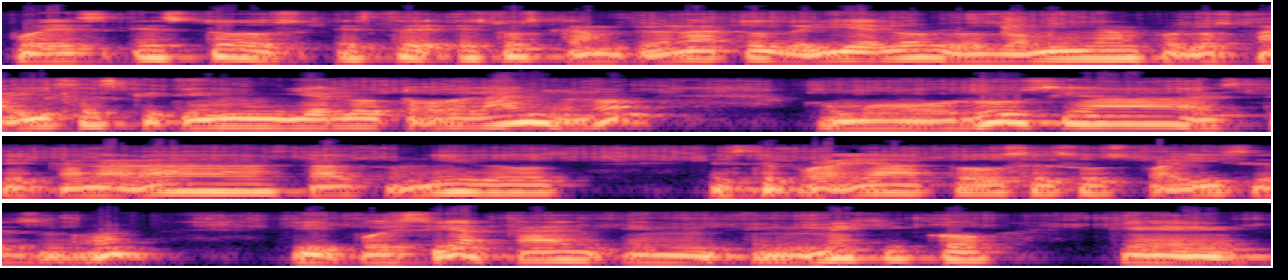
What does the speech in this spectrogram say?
pues estos, este, estos campeonatos de hielo los dominan por los países que tienen hielo todo el año, ¿no? Como Rusia, este, Canadá, Estados Unidos, este, por allá, todos esos países, ¿no? Y pues sí, acá en, México, que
